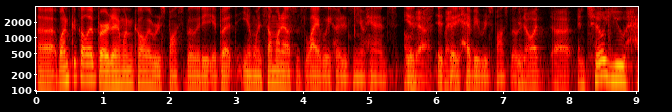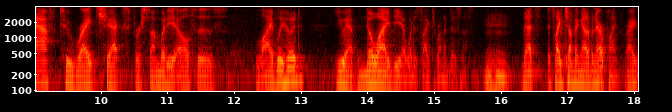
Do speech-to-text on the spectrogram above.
uh, one could call it burden, one could call it responsibility. But you know, when someone else's livelihood is in your hands, Oh, it's yeah, it's man. a heavy responsibility. You know what? Uh, until you have to write checks for somebody else's livelihood, you have no idea what it's like to run a business. hmm That's it's like jumping out of an airplane, right?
